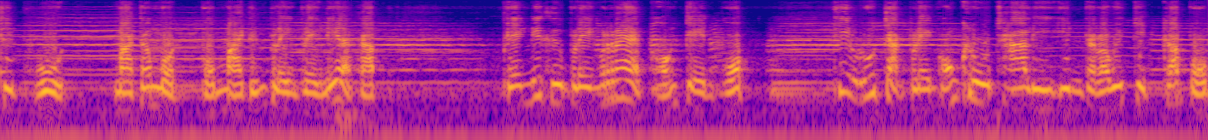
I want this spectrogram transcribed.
ที่พูดมาทั้งหมดผมหมายถึงเพลงเพลงนี้แหละครับ เพลงนี้คือเพลงแรกของเจนพบ ที่รู้จักเพลงของครูชาลีอินทรวิจิตรครับผม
